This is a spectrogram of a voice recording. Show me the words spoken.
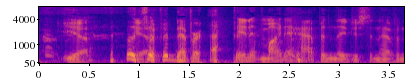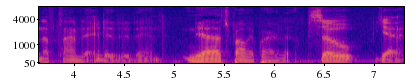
yeah. as yeah. if it never happened. And it might have happened. They just didn't have enough time to edit it in. Yeah, that's probably part of it. So yeah,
